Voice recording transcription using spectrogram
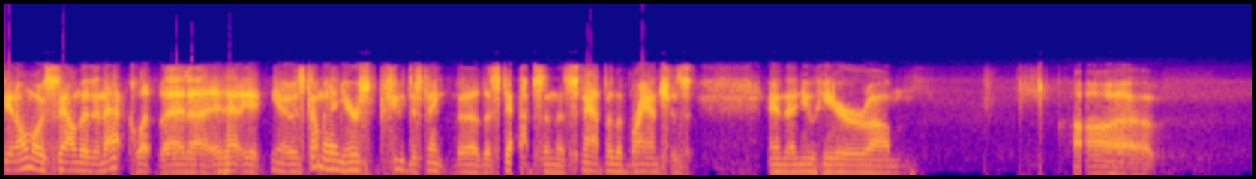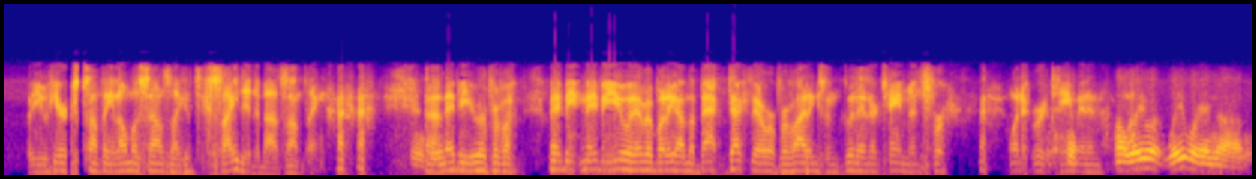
In it almost sounded in that clip that uh, it had, it, you know, it was coming in. Your few distinct the the steps and the snap of the branches, and then you hear um, uh, you hear something. It almost sounds like it's excited about something. uh, Mhm. maybe you were provi- maybe maybe you and everybody on the back deck there were providing some good entertainment for whenever it came in. And, Oh, we were we were in um,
